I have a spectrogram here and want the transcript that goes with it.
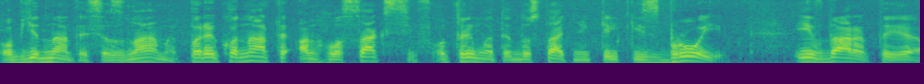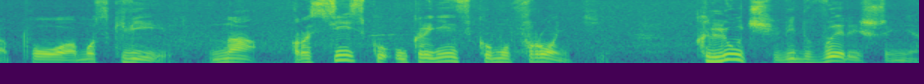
об'єднатися з нами, переконати англосаксів, отримати достатню кількість зброї і вдарити по Москві на російсько-українському фронті. Ключ від вирішення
